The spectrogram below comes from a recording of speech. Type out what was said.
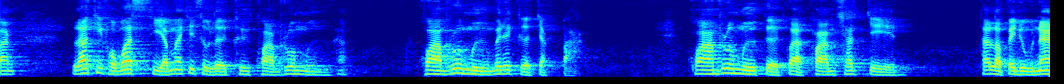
บ้าง แล้วที่ผมว่าเสียมากที่สุดเลยคือความร่วมมือครับ ความร่วมมือไม่ได้เกิดจากปาก ความร่วมมือเกิดกว่าความชัดเจน ถ้าเราไปดูหน้า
